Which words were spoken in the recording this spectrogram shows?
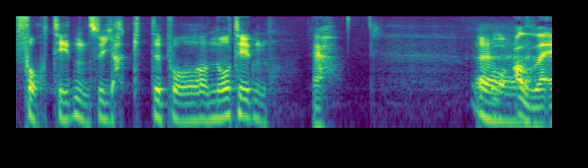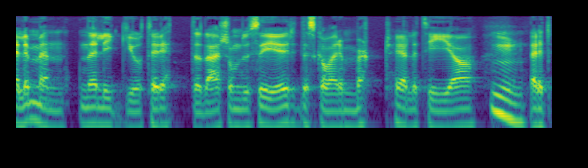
fortiden som jakter på nåtiden. Ja. Eh, Og alle elementene ligger jo til rette der, som du sier. Det skal være mørkt hele tida. Mm. Det er et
